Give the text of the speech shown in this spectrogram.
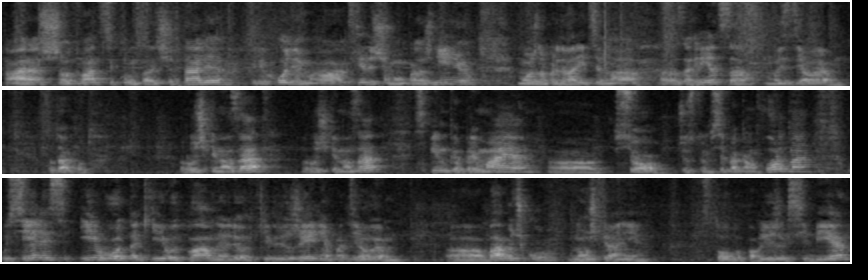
Хорошо, 20 секунд отсчитали. Переходим а, к следующему упражнению. Можно предварительно разогреться. Мы сделаем вот так вот. Ручки назад, ручки назад, спинка прямая. А, все, чувствуем себя комфортно. Уселись. И вот такие вот плавные легкие движения. Поделаем а, бабочку. Ножки они стопы поближе к себе.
